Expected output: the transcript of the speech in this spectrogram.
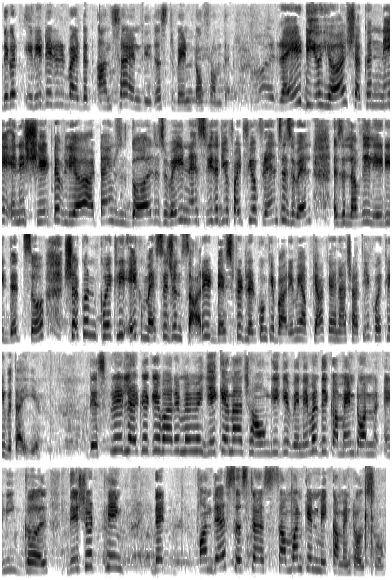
They got irritated by that answer and they just went off from there right you hear Shakun ने इनिशिएटिव लिया। At times girls is very necessary that you fight for your friends as well as a lovely lady did so Shakun quickly एक मैसेज उन सारे डेस्परेट लड़कों के बारे में आप क्या कहना चाहती हैं? क्विकली बताइए। डेस्परेट लड़के के बारे में मैं ये कहना चाहूँगी कि whenever they comment on any girl they should think that on their sisters someone can make comment also.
